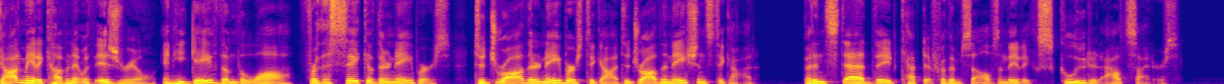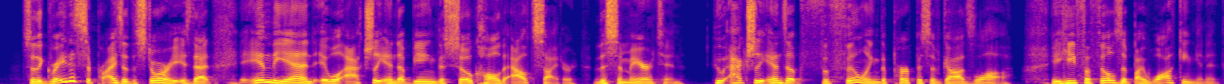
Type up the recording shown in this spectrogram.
God made a covenant with Israel and he gave them the law for the sake of their neighbors, to draw their neighbors to God, to draw the nations to God. But instead, they'd kept it for themselves and they'd excluded outsiders. So the greatest surprise of the story is that in the end, it will actually end up being the so called outsider, the Samaritan, who actually ends up fulfilling the purpose of God's law. He, fulfills it by walking in it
